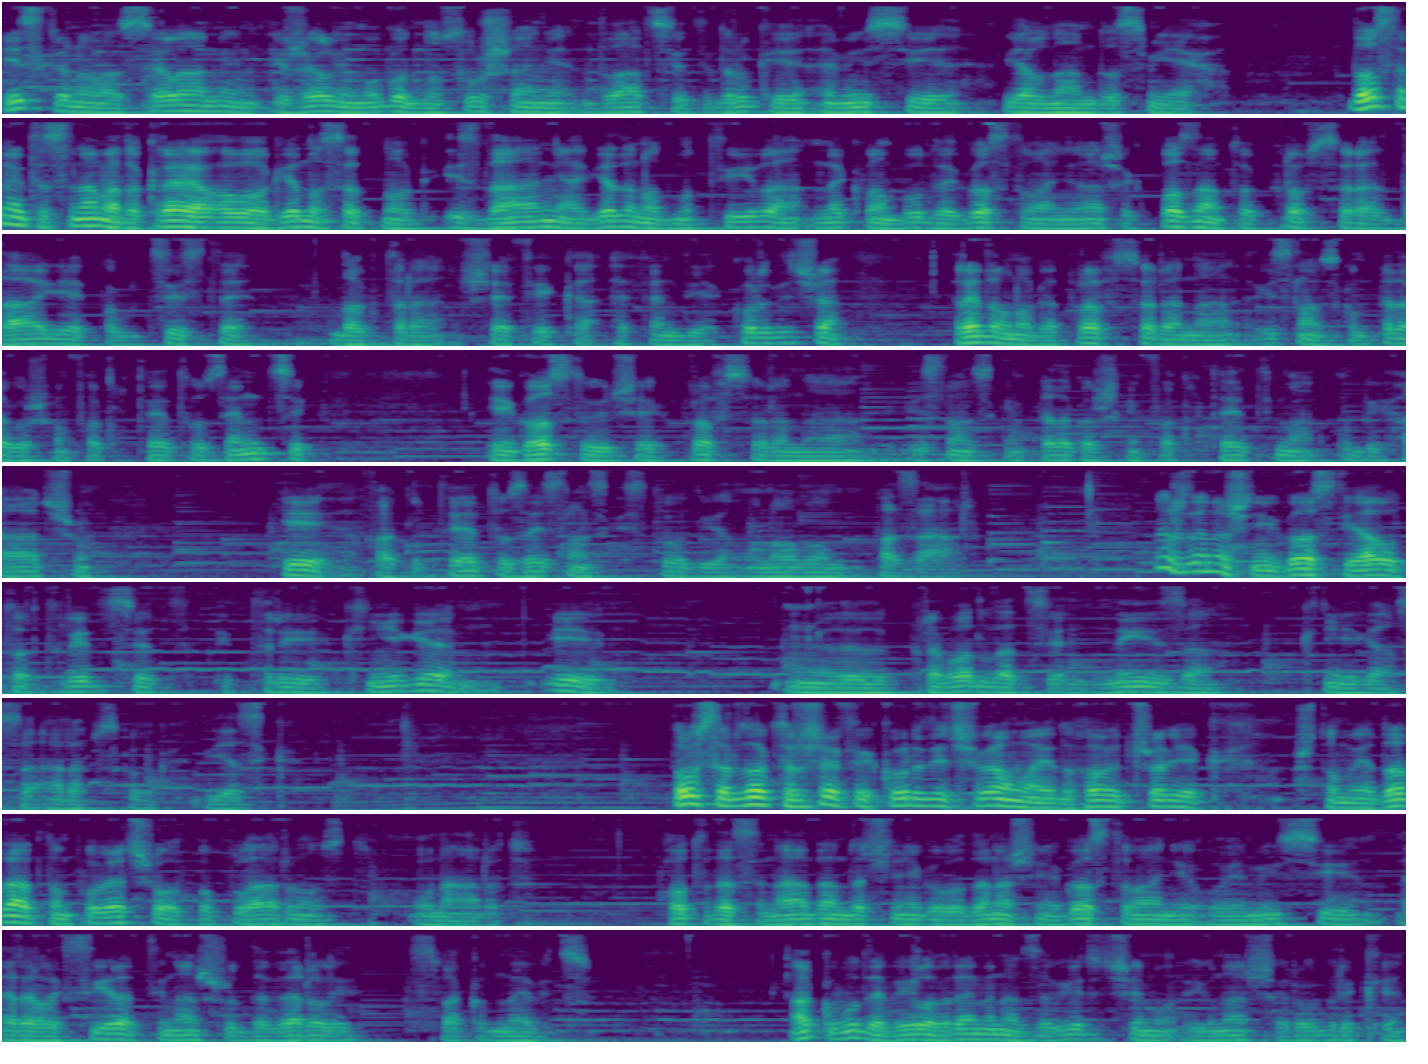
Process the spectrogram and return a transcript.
Iskreno vas selamim i želim ugodno slušanje 22. emisije Jel nam do smijeha. Dostanite se nama do kraja ovog jednosatnog izdanja. Jedan od motiva nek vam bude gostovanje našeg poznatog profesora Daje, publiciste, doktora Šefika Efendije Kurdića, redovnog profesora na Islamskom pedagoškom fakultetu u Zenici, i gostujućeg profesora na islamskim pedagoškim fakultetima u Bihaću i fakultetu za islamske studije u Novom Pazaru. Naš današnji gost je autor 33 knjige i e, prevodilac je niza knjiga sa arapskog jezika. Profesor dr. Šefe Kurdić veoma je duhovit čovjek što mu je dodatno povećalo popularnost u narodu. Oto da se nadam da će njegovo današnje gostovanje u emisiji relaksirati našu deverli svakodnevicu. Ako bude bilo vremena, zavirit ćemo i u naše rubrike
